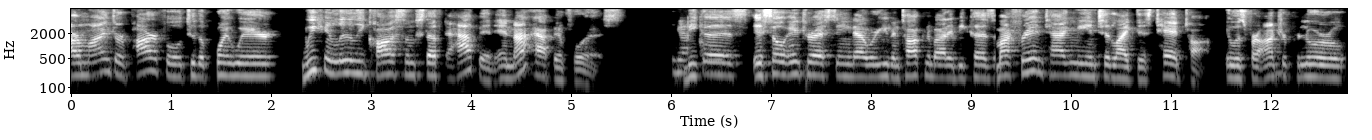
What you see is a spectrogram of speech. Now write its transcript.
our minds are powerful to the point where we can literally cause some stuff to happen and not happen for us. Yeah. because it's so interesting that we're even talking about it because my friend tagged me into like this TED talk. It was for entrepreneurial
